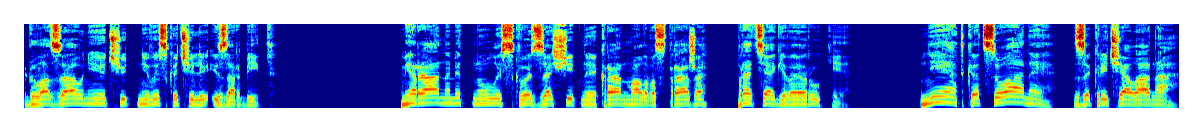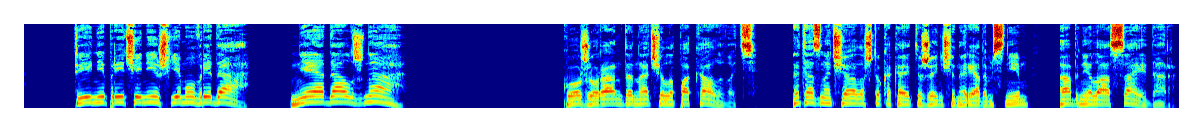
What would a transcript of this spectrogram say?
Глаза у нее чуть не выскочили из орбит. Мирана метнулась сквозь защитный экран малого стража, протягивая руки. «Нет, Кацуане!» — закричала она. «Ты не причинишь ему вреда! Не должна!» Кожу Ранда начала покалывать. Это означало, что какая-то женщина рядом с ним обняла Сайдар,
